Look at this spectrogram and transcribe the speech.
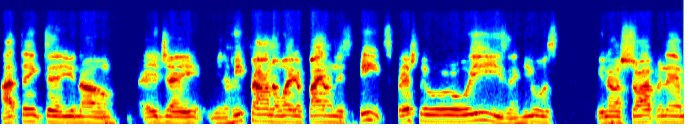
I think that you know AJ, you know he found a way to fight on his feet, especially with Ruiz, and he was you know sharp in that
